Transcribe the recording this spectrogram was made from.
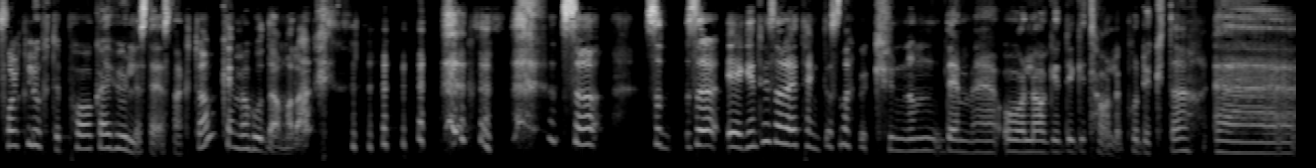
Folk lurte på hva i huleste jeg snakket om, hvem er hun dama der? så så, så, egentlig så hadde jeg tenkt å snakke kun om det med å lage digitale produkter, eh,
